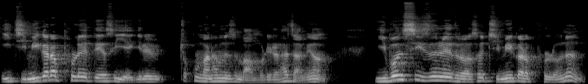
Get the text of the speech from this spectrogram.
이 지미 가라폴로에 대해서 얘기를 조금만 하면서 마무리를 하자면 이번 시즌에 들어서 지미 가라폴로는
